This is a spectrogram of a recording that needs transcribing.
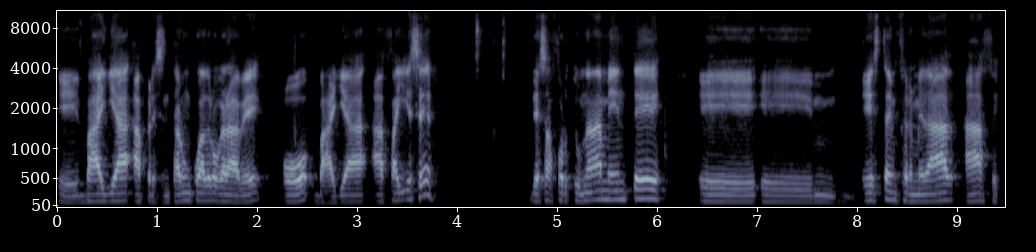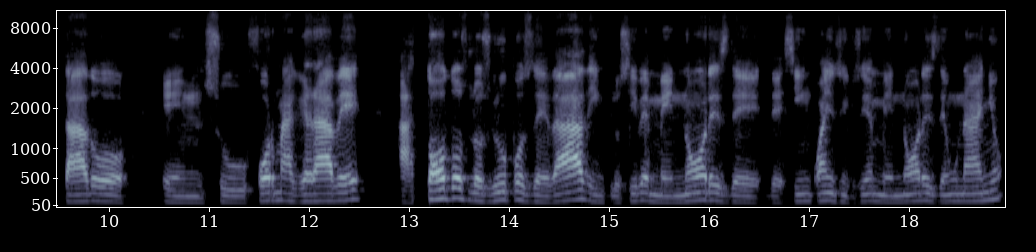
eh, vaya a presentar un cuadro grave o vaya a fallecer. Desafortunadamente, em, esta enfermedad ha afectado en su forma grave a todos los grupos de edad, inclusive menores de, cinco años, inclusive menores de un año,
